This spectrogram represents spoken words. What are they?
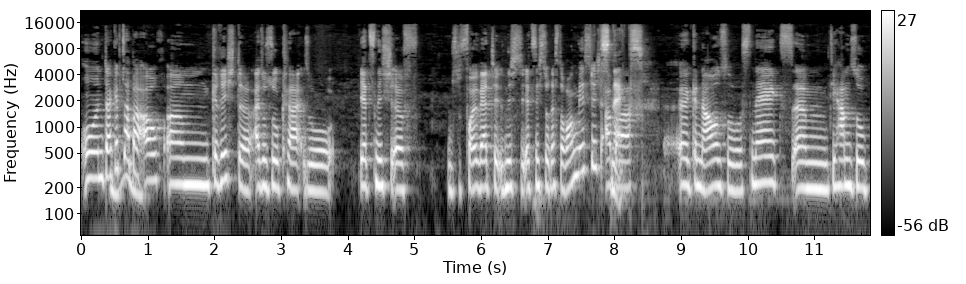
und da gibt's mhm. aber auch ähm, Gerichte, also so klar, so jetzt nicht äh, so vollwertig, nicht jetzt nicht so restaurantmäßig, Snacks. aber äh, genau so Snacks. Ähm, die haben so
